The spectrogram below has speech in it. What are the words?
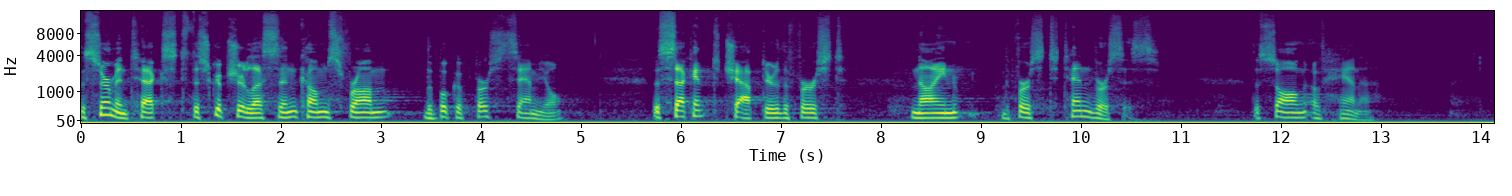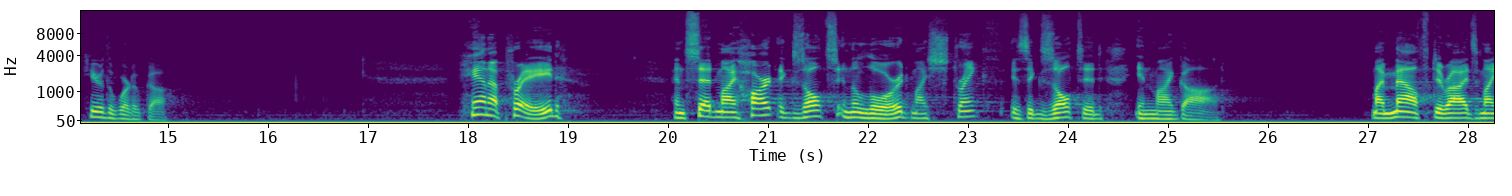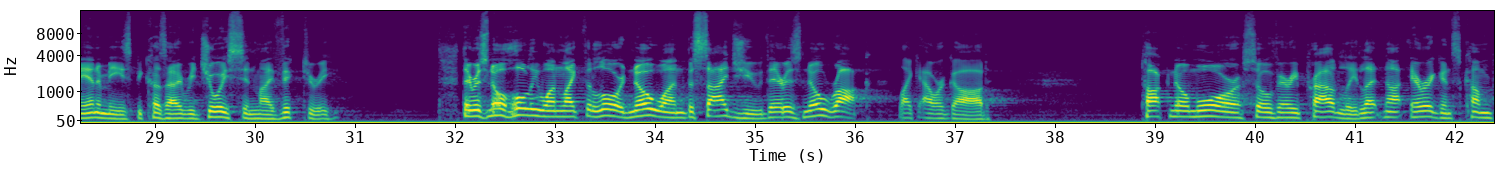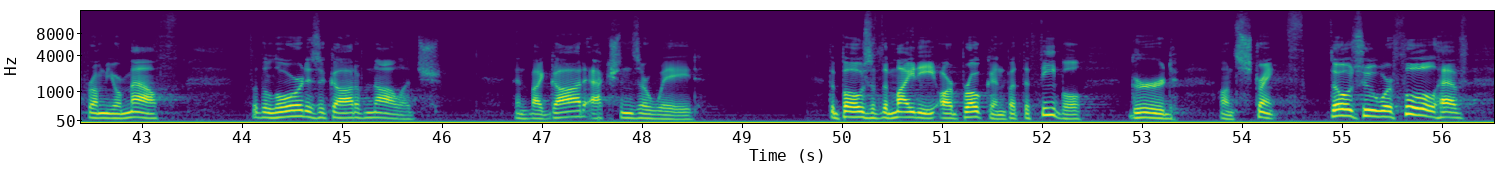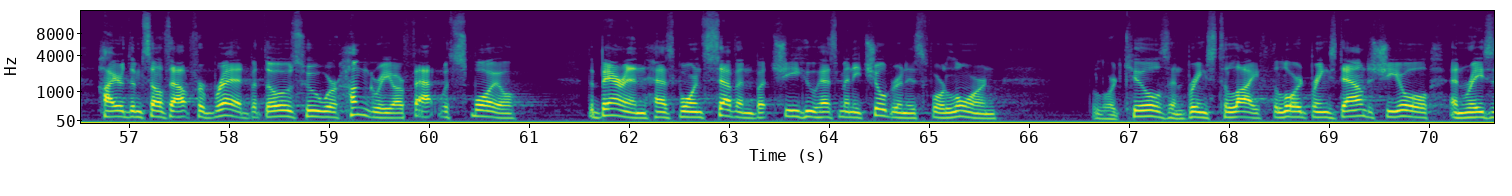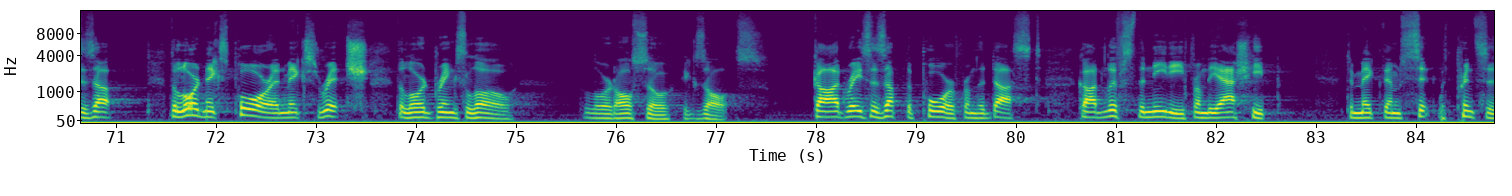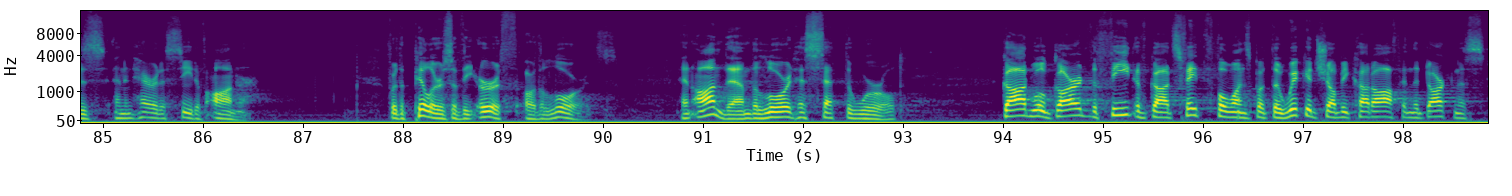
The sermon text, the scripture lesson, comes from the book of 1 Samuel, the second chapter, the first nine, the first ten verses, the song of Hannah. Hear the word of God. Hannah prayed and said, My heart exults in the Lord, my strength is exalted in my God. My mouth derides my enemies because I rejoice in my victory. There is no holy one like the Lord, no one besides you. There is no rock like our God. Talk no more so very proudly. Let not arrogance come from your mouth, for the Lord is a God of knowledge, and by God actions are weighed. The bows of the mighty are broken, but the feeble gird on strength. Those who were full have hired themselves out for bread, but those who were hungry are fat with spoil. The barren has borne seven, but she who has many children is forlorn. The Lord kills and brings to life. The Lord brings down to Sheol and raises up. The Lord makes poor and makes rich. The Lord brings low. The Lord also exalts. God raises up the poor from the dust. God lifts the needy from the ash heap to make them sit with princes and inherit a seat of honor for the pillars of the earth are the Lord's, and on them the Lord has set the world. God will guard the feet of God's faithful ones, but the wicked shall be cut off in the darkness,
